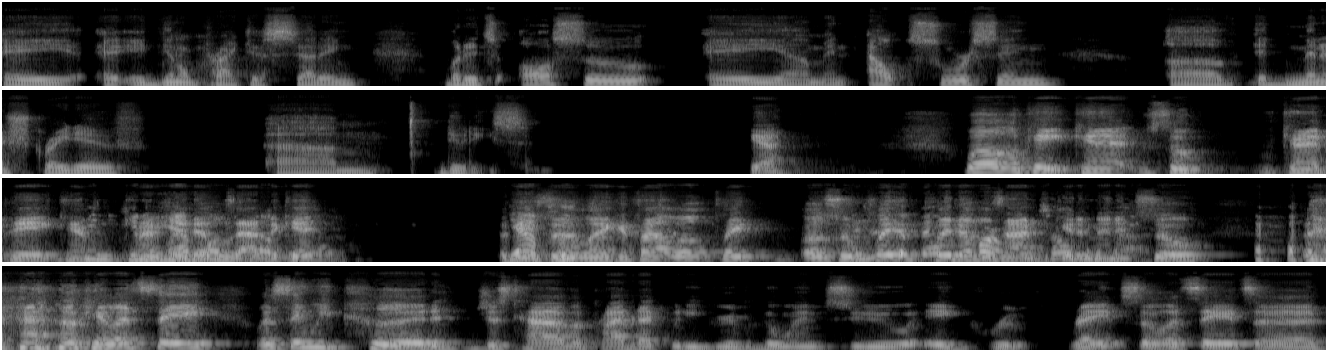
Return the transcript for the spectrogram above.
a, a dental practice setting but it's also a um, an outsourcing of administrative um, duties. Yeah. Well, okay. Can I? So can I pay? Can, can, can, I play devil's advocate? Okay, yeah, so please. like if I will play, oh, so play play devil's advocate a minute. So, okay, let's say let's say we could just have a private equity group go into a group, right? So let's say it's a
